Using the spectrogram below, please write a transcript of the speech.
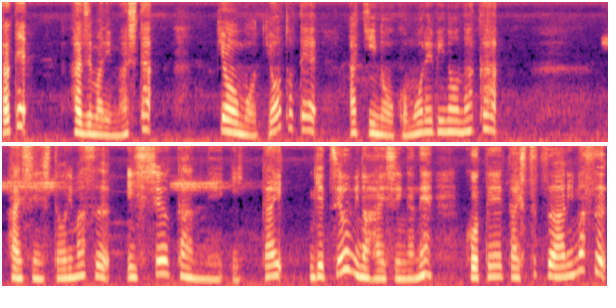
さて始まりました。今日も今日とて秋の木漏れ日の中配信しております。1週間に1回月曜日の配信がね固定化しつつあります。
